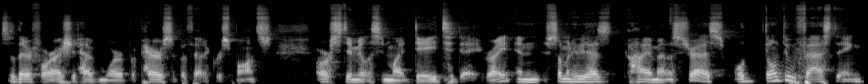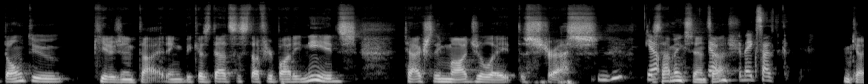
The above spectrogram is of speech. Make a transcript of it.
So therefore, I should have more of a parasympathetic response or stimulus in my day to day, right? And someone who has a high amount of stress, well, don't do fasting, don't do ketogenic dieting because that's the stuff your body needs to actually modulate the stress. Mm-hmm. Yep. Does that make sense, yep. It makes sense. Okay. I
